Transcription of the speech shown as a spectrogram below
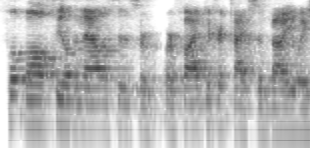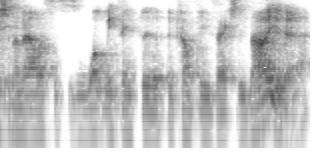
football field analysis or, or five different types of valuation analysis is what we think the, the company is actually valued at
